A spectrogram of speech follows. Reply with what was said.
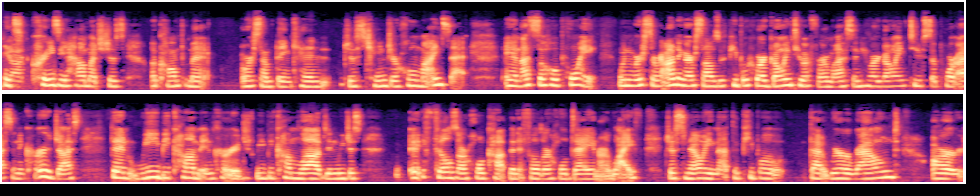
Yeah. It's crazy how much just a compliment or something can just change your whole mindset. And that's the whole point when we're surrounding ourselves with people who are going to affirm us and who are going to support us and encourage us, then we become encouraged, we become loved, and we just it fills our whole cup and it fills our whole day in our life just knowing that the people that we're around are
